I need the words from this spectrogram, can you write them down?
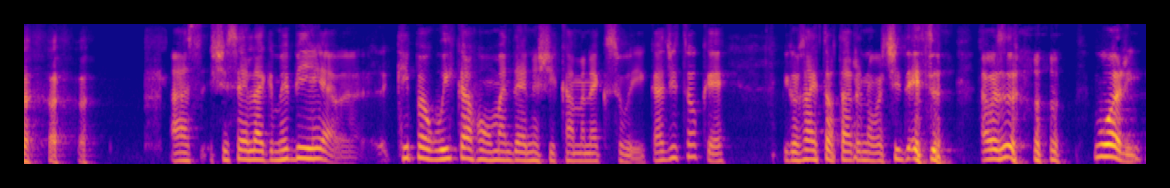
As she said, like maybe uh, keep a week at home and then she come next week. I just okay, because I thought I don't know what she did. I was worried.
